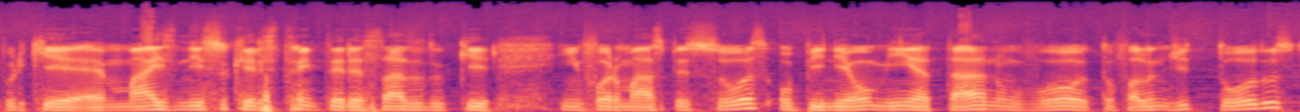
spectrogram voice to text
porque é mais nisso que eles estão interessados do que informar as pessoas. Opinião minha, tá? Não vou, tô falando de todos.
